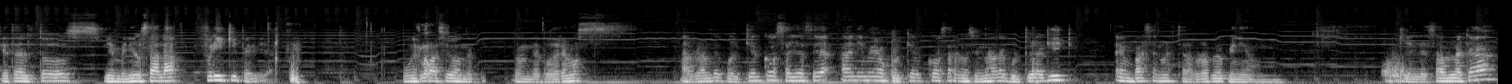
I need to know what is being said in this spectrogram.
¿qué tal todos? Bienvenidos a la Frikipedia, un espacio donde, donde podremos hablar de cualquier cosa, ya sea anime o cualquier cosa relacionada a la cultura geek, en base a nuestra propia opinión. Quien les habla acá,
